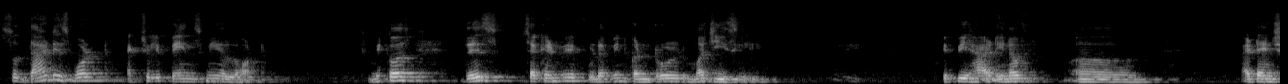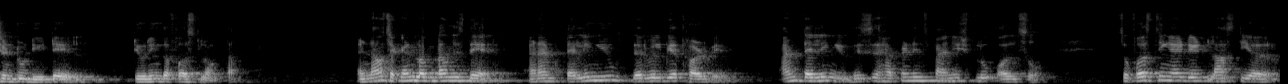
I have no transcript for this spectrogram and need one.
So that is what actually pains me a lot. Because this second wave would have been controlled much easily. If we had enough uh, attention to detail during the first lockdown. And now second lockdown is there. And i'm telling you there will be a third wave. I'm telling you this happened in spanish flu also. So first thing i did last year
